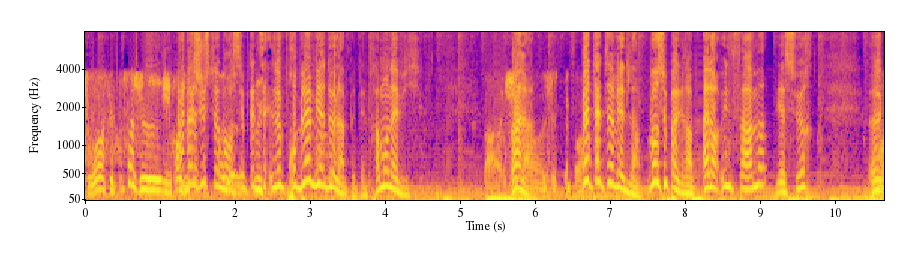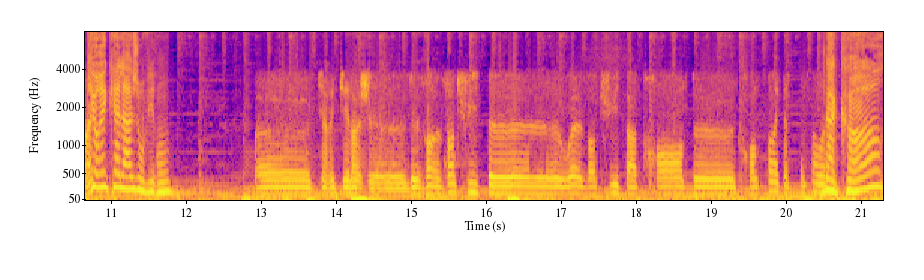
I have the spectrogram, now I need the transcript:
tu vois. C'est pour ça que je, je ah bah justement, fois c'est le peut-être le problème vient de là, peut-être, à mon avis. Bah, je Voilà. Peut-être ça vient de là. Bon, c'est pas grave. Alors, une femme, bien sûr, euh, Ouais. qui aurait quel âge environ Euh, qui a quel âge euh, De 20, 28, euh, ouais, 28 à 30, euh, 35, un truc comme ça, ouais. D'accord.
